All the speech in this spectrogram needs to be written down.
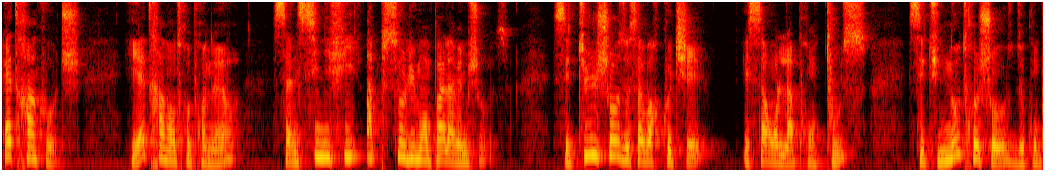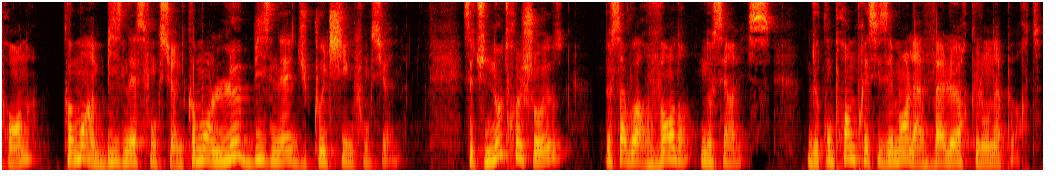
être un coach et être un entrepreneur, ça ne signifie absolument pas la même chose. C'est une chose de savoir coacher, et ça on l'apprend tous. C'est une autre chose de comprendre comment un business fonctionne, comment le business du coaching fonctionne. C'est une autre chose de savoir vendre nos services, de comprendre précisément la valeur que l'on apporte,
